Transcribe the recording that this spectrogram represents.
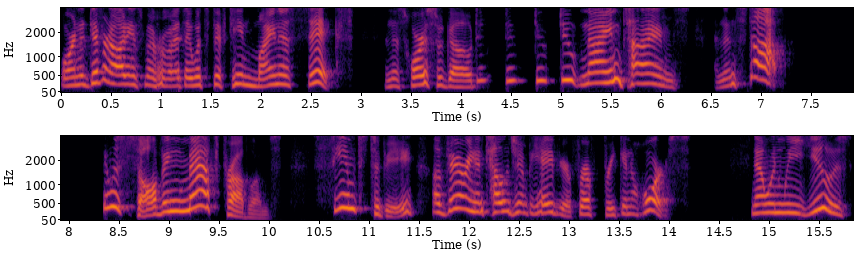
Or in a different audience member might say, what's 15 minus six? And this horse would go, do, do, do, do, nine times and then stop. It was solving math problems. Seemed to be a very intelligent behavior for a freaking horse. Now, when we used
